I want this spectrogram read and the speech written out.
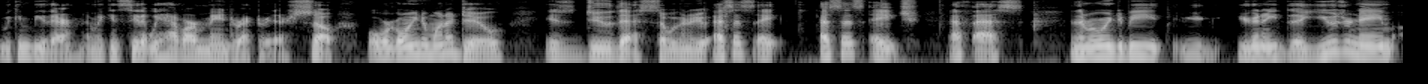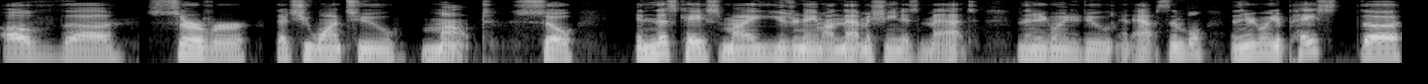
we can be there and we can see that we have our main directory there. So, what we're going to want to do is do this. So, we're going to do SSH, SSHFS and then we're going to be you're going to need the username of the server that you want to mount. So in this case, my username on that machine is Matt, and then you're going to do an app symbol, and then you're going to paste the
